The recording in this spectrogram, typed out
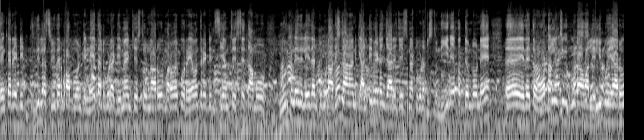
వెంకరెడ్డి తిదిల శ్రీధర్ బాబు వంటి నేతలు కూడా డిమాండ్ చేస్తున్నారు. మరోవైపు రేవంత్ రెడ్డిని సీఎం చేస్తే తాము ఊరుకునేది లేదంటూ కూడా అధిష్టానానికి అల్టిమేటం జారీ చేసినట్టు కూడా ఇస్తుంది ఈ నేపథ్యంలోనే ఏదైతే హోటల్ నుంచి కూడా వాళ్ళు వెళ్ళిపోయారు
